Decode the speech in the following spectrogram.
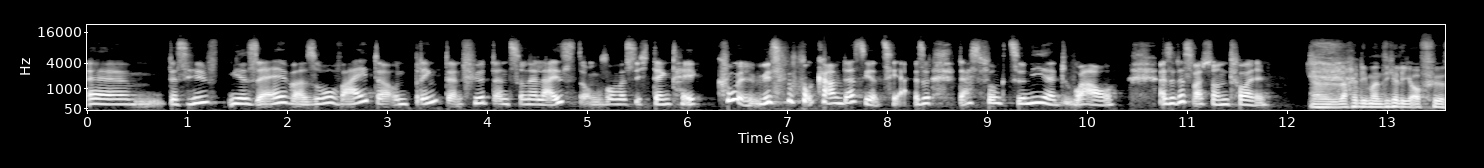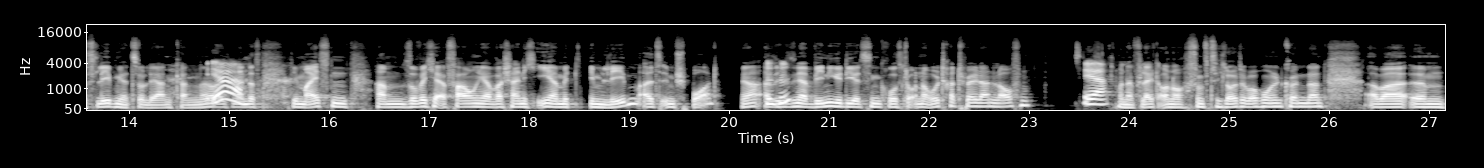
ähm, das hilft mir selber so weiter und bringt dann, führt dann zu einer Leistung, wo man sich denkt, hey, cool, wo kam das jetzt her? Also das funktioniert, wow. Also das war schon toll. Also eine Sache, die man sicherlich auch fürs Leben jetzt so lernen kann. Ne? Ja. Ich meine, dass die meisten haben so welche Erfahrungen ja wahrscheinlich eher mit im Leben als im Sport. Ja, also mhm. die sind ja wenige, die jetzt den Großleutner Ultra Trail dann laufen. Ja. Und dann vielleicht auch noch 50 Leute überholen können dann. Aber ähm,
